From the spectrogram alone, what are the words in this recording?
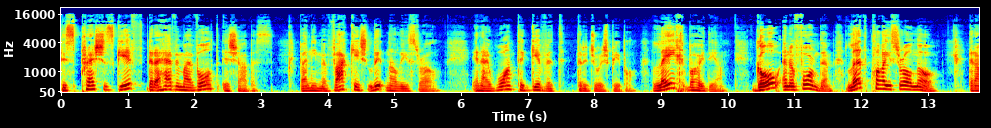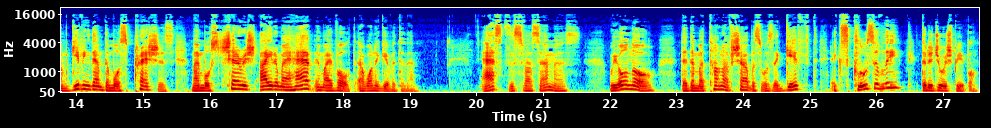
This precious gift that I have in my vault is Shabbos. Vani mevakesh litna Yisrael. And I want to give it to the Jewish people. Leich b'hoidiam. Go and inform them. Let Klal Yisrael know that I'm giving them the most precious, my most cherished item I have in my vault. I want to give it to them. Ask the Sfas Emes, we all know that the Matana of Shabbos was a gift exclusively to the Jewish people.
